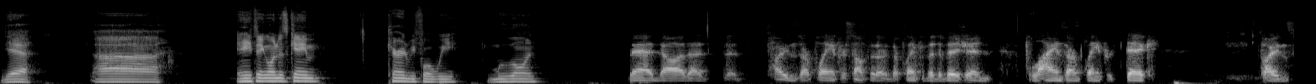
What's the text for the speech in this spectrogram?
yeah. Uh, Anything on this game, Curran? Before we move on, that uh, that the Titans are playing for something. They're, they're playing for the division. Lions aren't playing for dick. Titans.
